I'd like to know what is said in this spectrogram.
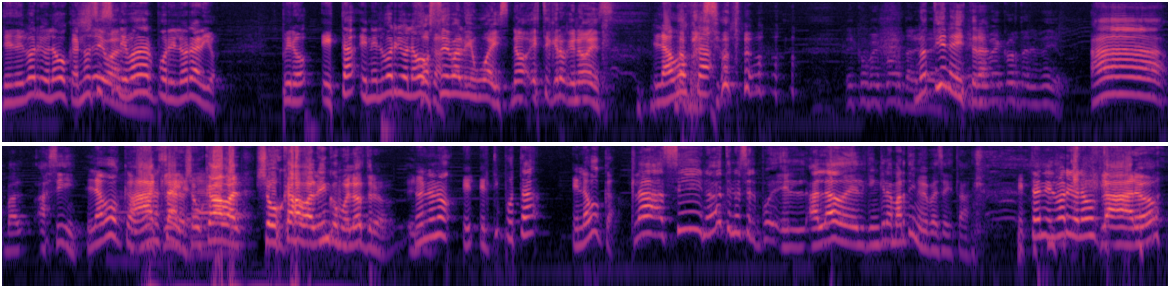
desde el barrio de la Boca. No sé si le va a dar por el horario, pero está en el barrio de la Boca. José Balvin Weiss. No, este creo que no es. La Me Boca, apareció otro. Es como corta No tiene Instagram. corta en el medio. Ah, Val- así. la Boca. Ah, Buenos claro, Aires. yo buscaba, yo buscaba a Balvin como el otro. No, no, no. El, el tipo está en la Boca. Claro, sí, no, este no es el, el- al lado del Quinquela Martínez, me parece que está. Está en el barrio de la Boca. Claro.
